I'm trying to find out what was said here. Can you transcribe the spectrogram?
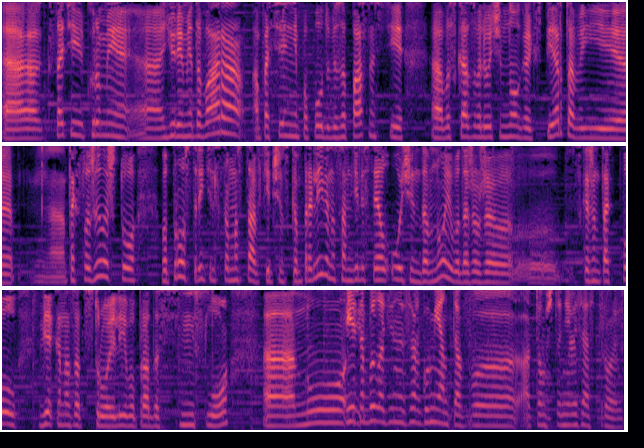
Э, кстати, кроме э, Юрия Медовара, опасения по поводу безопасности э, высказывали очень много экспертов, и так сложилось, что вопрос строительства моста в Керченском проливе на самом деле стоял очень давно, его даже уже, скажем так, полвека назад строили, его, правда, снесло, но... И это был один из аргументов о том, что нельзя строить.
